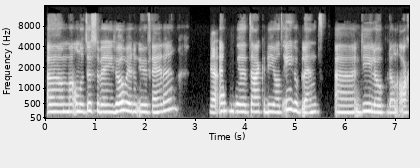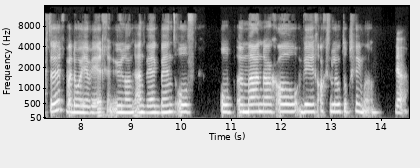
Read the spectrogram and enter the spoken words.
Um, maar ondertussen ben je zo weer een uur verder. Ja. En de taken die je had ingepland, uh, die lopen dan achter, waardoor je weer een uur lang aan het werk bent of op een maandag alweer achterloopt op schema. Ja,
